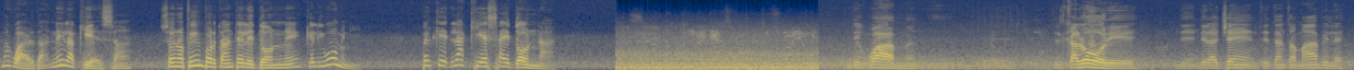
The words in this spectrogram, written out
ma guarda, nella Chiesa sono più importanti le donne che gli uomini, perché la Chiesa è donna. The woman, il calore della gente, tanto amabile.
